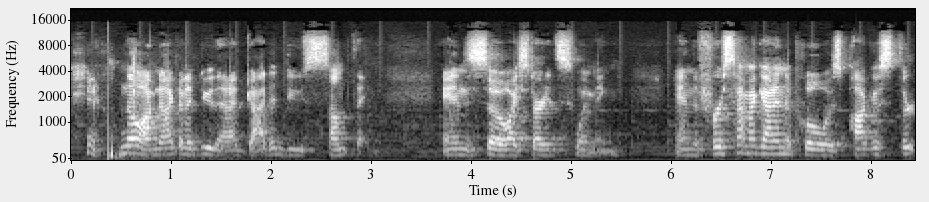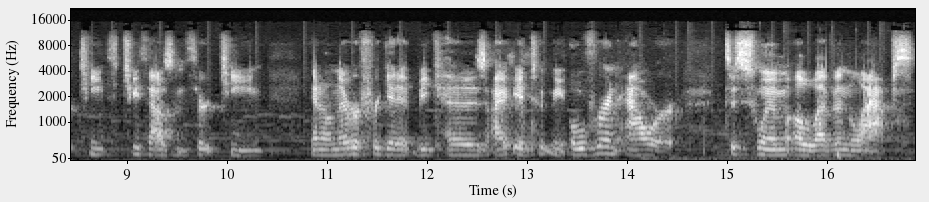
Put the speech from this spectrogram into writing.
no, I'm not going to do that. I've got to do something. And so I started swimming. And the first time I got in the pool was August 13th, 2013. And I'll never forget it because I, it took me over an hour to swim 11 laps.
